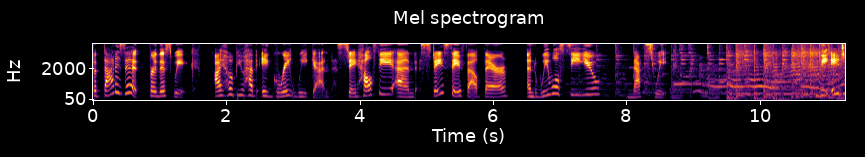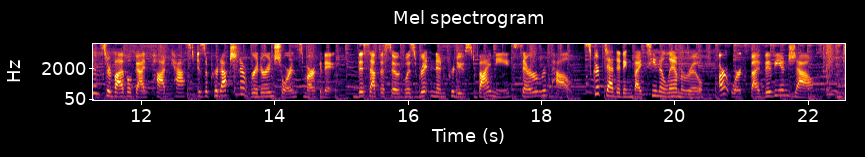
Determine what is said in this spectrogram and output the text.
But that is it for this week. I hope you have a great weekend. Stay healthy and stay safe out there, and we will see you next week. The Agent Survival Guide podcast is a production of Ritter Insurance Marketing. This episode was written and produced by me, Sarah Ruppel. Script editing by Tina Lamoureux. Artwork by Vivian Zhao.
